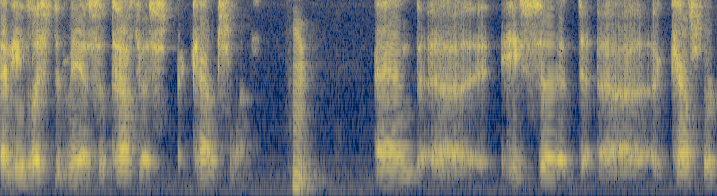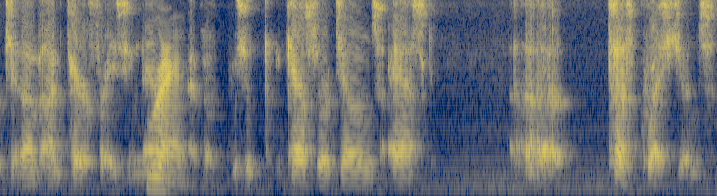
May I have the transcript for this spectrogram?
and he listed me as the toughest councilor. Hmm and uh, he said, uh, Councilor, I'm, I'm, paraphrasing now. Right. He said, Councilor Jones asked uh, tough questions,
